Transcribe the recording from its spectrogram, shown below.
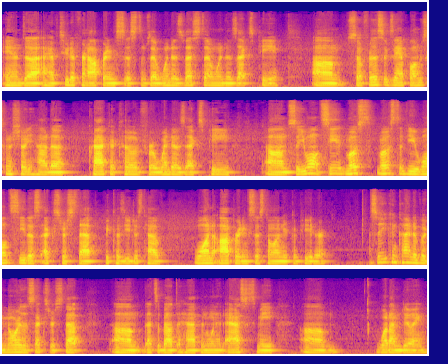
and uh, I have two different operating systems. I have Windows Vista and Windows XP. Um, so for this example, I'm just going to show you how to crack a code for Windows XP. Um, so you won't see most most of you won't see this extra step because you just have one operating system on your computer. So you can kind of ignore this extra step um, that's about to happen when it asks me um, what I'm doing.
